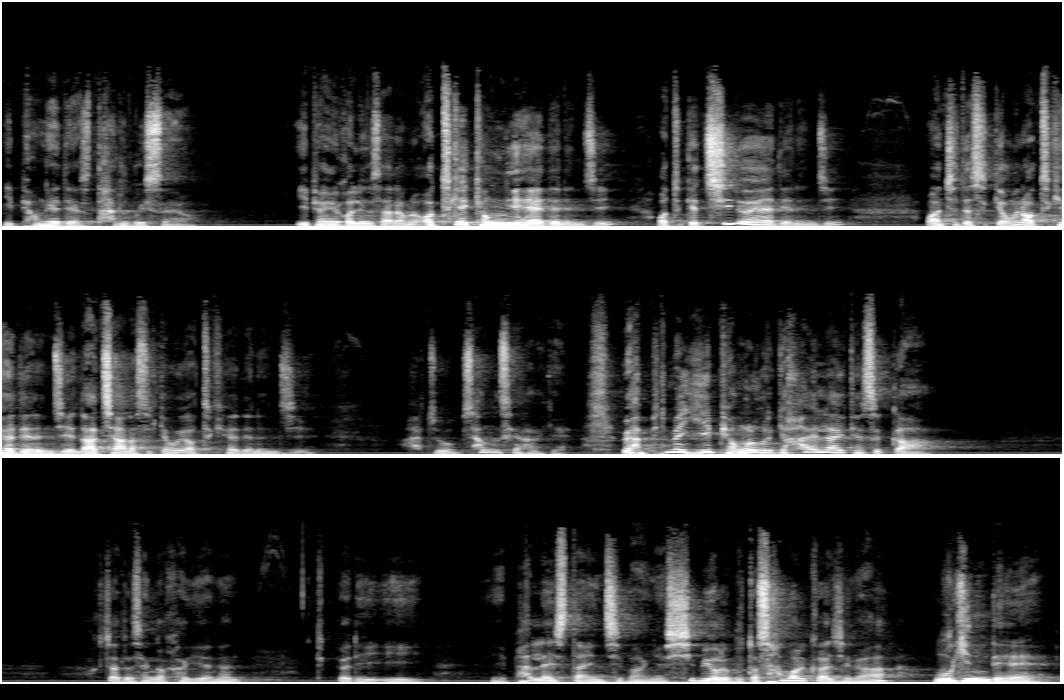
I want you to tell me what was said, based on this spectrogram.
이 병에 대해서 다루고 있어요. 이 병에 걸린 사람을 어떻게 격리해야 되는지, 어떻게 치료해야 되는지, 완치됐을 경우에는 어떻게 해야 되는지, 낫지 않았을 경우에 어떻게 해야 되는지 아주 상세하게. 왜 하필이면 이 병을 그렇게 하이라이트 했을까? 학자들 생각하기에는 특별히 이, 이 팔레스타인 지방에 12월부터 3월까지가 우기인데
